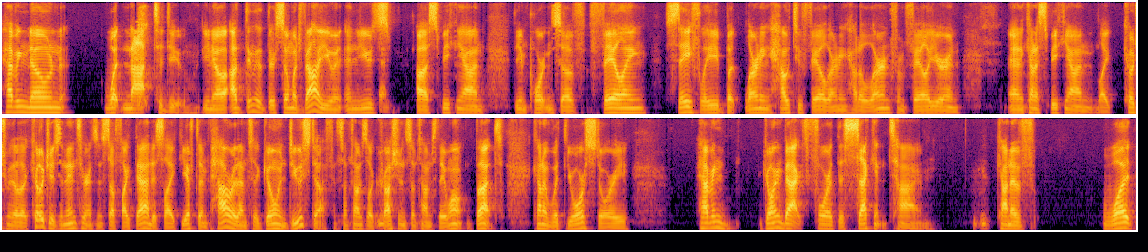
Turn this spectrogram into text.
having known what not to do. You know, I think that there's so much value in, in you uh, speaking on the importance of failing safely, but learning how to fail, learning how to learn from failure, and and kind of speaking on like coaching with other coaches and interns and stuff like that it's like you have to empower them to go and do stuff and sometimes they'll mm-hmm. crush it and sometimes they won't but kind of with your story having going back for it the second time mm-hmm. kind of what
